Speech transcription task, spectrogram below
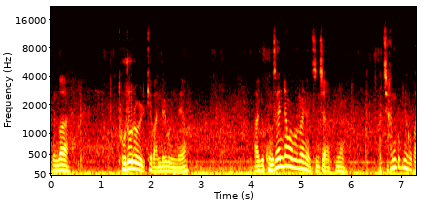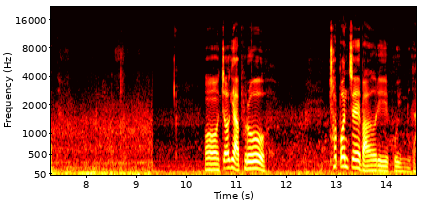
뭔가 도로를 이렇게 만들고 있네요. 아 이게 공사 현장을 보면은 진짜 그냥 마치 한국인 것 같아. 어 저기 앞으로 첫 번째 마을이 보입니다.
